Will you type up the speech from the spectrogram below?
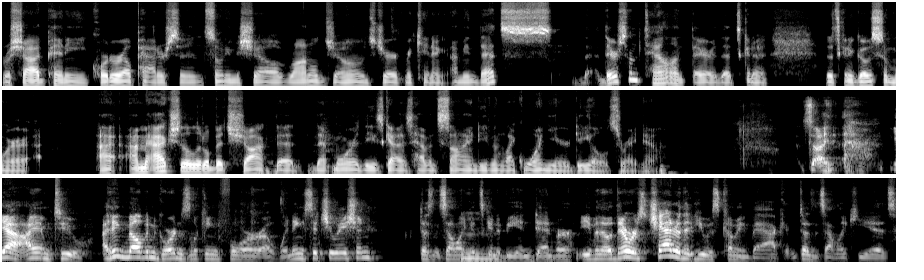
Rashad Penny, Cordarrelle Patterson, Sony Michel, Ronald Jones, Jerick McKinnon. I mean, that's there's some talent there that's gonna that's gonna go somewhere. I, I'm actually a little bit shocked that that more of these guys haven't signed even like one year deals right now. So I, yeah, I am too. I think Melvin Gordon's looking for a winning situation. Doesn't sound like mm. it's going to be in Denver, even though there was chatter that he was coming back. It doesn't sound like he is.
